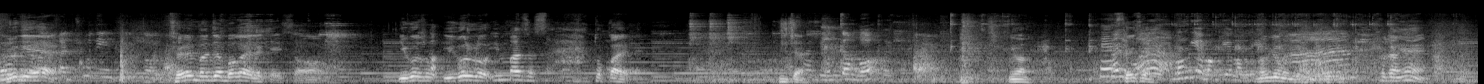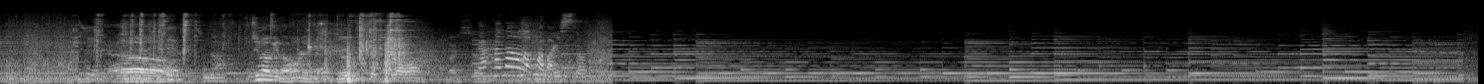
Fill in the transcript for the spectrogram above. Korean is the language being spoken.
여기에 그거. 제일 먼저 먹어야 될 게 있어. 이거 이걸로 입맛을 싹 돋궈야 돼. 진짜 어떤 거? 이거 해. 돼지. 멍게 멍게 멍게. 먼저 먼저 포장해. 야, 푸짐하게 나오네. 이거 진짜 잘 나와. 맛있어. 그러니까 하나하나 다 맛있어.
